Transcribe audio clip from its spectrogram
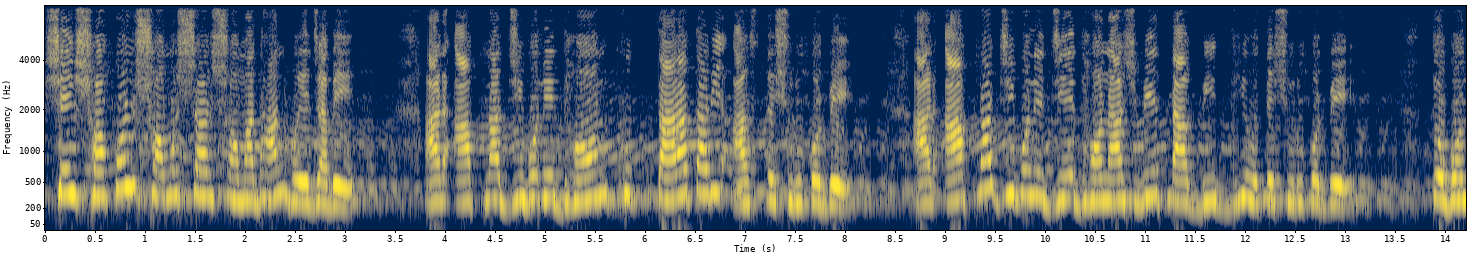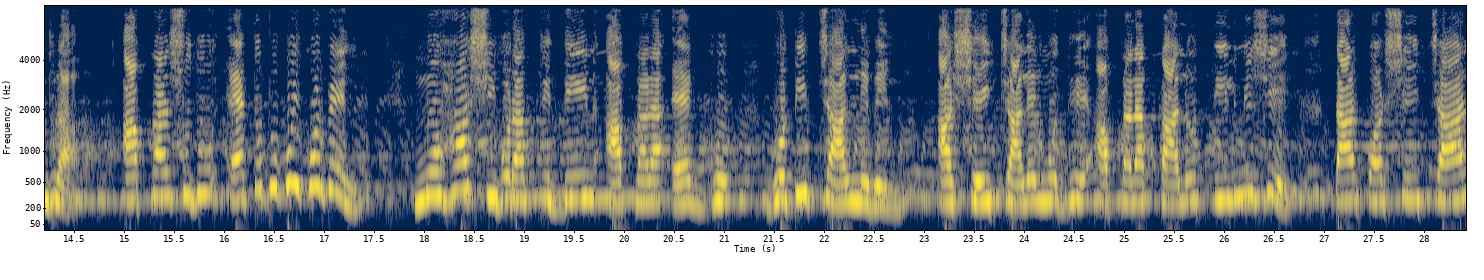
সেই সকল সমস্যার সমাধান হয়ে যাবে। আর আপনার জীবনে ধন খুব তাড়াতাড়ি আসতে শুরু করবে। আর আপনার জীবনে যে ধন আসবে, তা বৃদ্ধি হতে শুরু করবে। তো বন্ধুরা, আপনারা শুধু এতটুকুই করবেন, মহাশিবরাত্রির দিন আপনারা এক ঘটি চাল নেবেন। আর সেই চালের মধ্যে আপনারা কালো তিল মিশিয়ে তারপর সেই চাল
